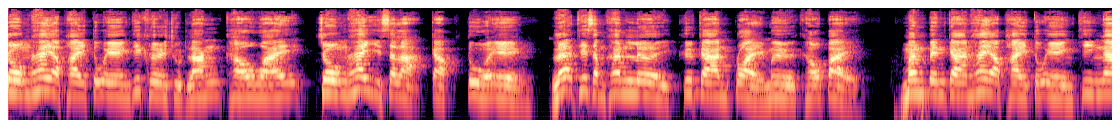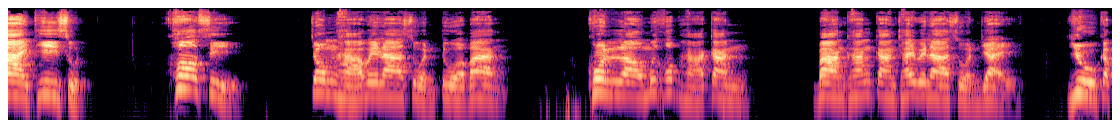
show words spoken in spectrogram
จงให้อภัยตัวเองที่เคยฉุดลั้งเขาไว้ จงให้อิสระกับตัวเอง และที่สำคัญเลยคือการปล่อยมือเขาไป มันเป็นการให้อภัยตัวเองที่ง่ายที่สุด ข้อ 4 จงหาเวลาส่วนตัวบ้าง คนเราเมื่อคบหากัน บางครั้งการใช้เวลาส่วนใหญ่ อยู่กับ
